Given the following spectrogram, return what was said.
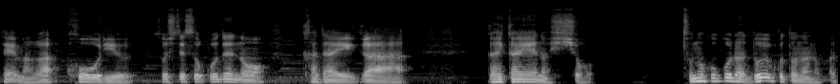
テーマが交流。そしてそこでの課題が外界への飛翔。その心はどういうことなのか。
